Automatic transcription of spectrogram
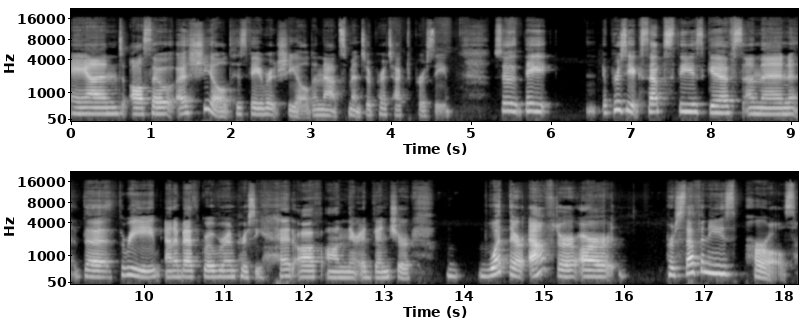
and also a shield, his favorite shield, and that's meant to protect Percy. So they Percy accepts these gifts, and then the three, Annabeth, Grover, and Percy, head off on their adventure. What they're after are Persephone's pearls.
